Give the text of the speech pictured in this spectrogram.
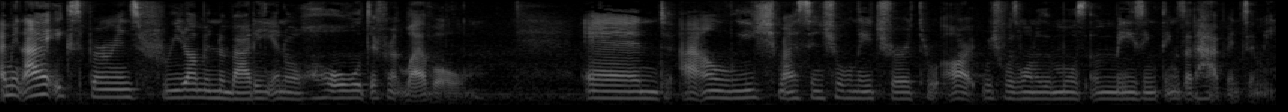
I mean, I experienced freedom in the body in a whole different level and I unleashed my sensual nature through art, which was one of the most amazing things that happened to me.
